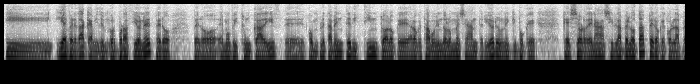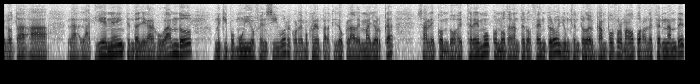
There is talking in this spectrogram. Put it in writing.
y, es verdad que ha habido incorporaciones, pero, pero hemos visto un Cádiz eh, completamente distinto a lo que que estábamos viendo los meses anteriores, un equipo que, que se ordena sin la pelota, pero que con la pelota la, tiene, intenta llegar jugando, un equipo muy ofensivo, recordemos que en el partido clave en Mallorca sale con dos extremos, con dos delanteros centros y un centro del campo formado por Ale Fernández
